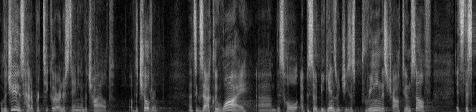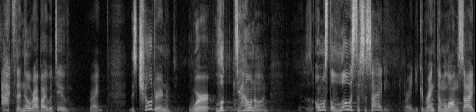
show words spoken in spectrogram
Well, the Jews had a particular understanding of the child, of the children. That's exactly why um, this whole episode begins with Jesus bringing this child to himself. It's this act that no rabbi would do, right? These children were looked down on, almost the lowest of society. right? You could rank them alongside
